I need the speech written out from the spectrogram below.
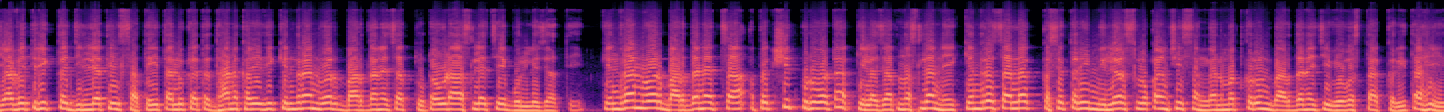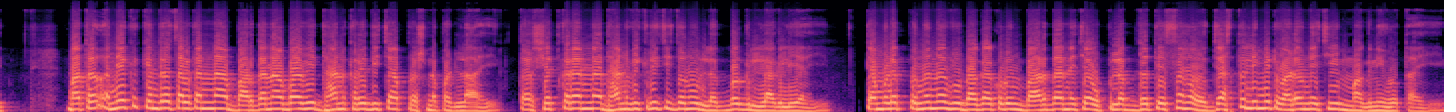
या व्यतिरिक्त जिल्ह्यातील सातही तालुक्यात धान खरेदी केंद्रांवर बारदाण्याचा तुटवडा असल्याचे बोलले जाते. केंद्रांवर बारदाण्याचा अपेक्षित पुरवठा केला जात नसल्याने केंद्र चालक कसे तरी मिलर्स लोकांशी संगनमत करून बारदाण्याची व्यवस्था करीत आहेत. मात्र अनेक केंद्र चालकांना बारदानाअभावी धान खरेदीचा प्रश्न पडला आहे. तर शेतकऱ्यांना धान विक्रीची जणू लगबग लागली आहे. त्यामुळे पणन विभागाकडून बारदाण्याच्या उपलब्धतेसह जास्त लिमिट वाढवण्याची मागणी होत आहे.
